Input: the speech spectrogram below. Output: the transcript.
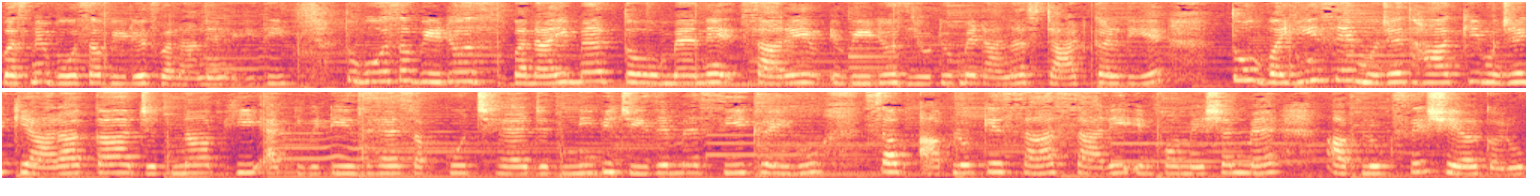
बस मैं वो सब वीडियोज़ बनाने लगी थी। तो वो सब वीडियोज़ बनाई मैं तो मैंने सारे वीडियोज़ यूट्यूब में डालना स्टार्ट कर दिए। तो वहीं से मुझे था कि मुझे क्यारा का जितना भी एक्टिविटीज़ है, सब कुछ है, जितनी भी चीज़ें मैं सीख रही हूँ, सब आप लोग के साथ सारी इन्फॉर्मेशन मैं आप लोग से शेयर करूँ।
